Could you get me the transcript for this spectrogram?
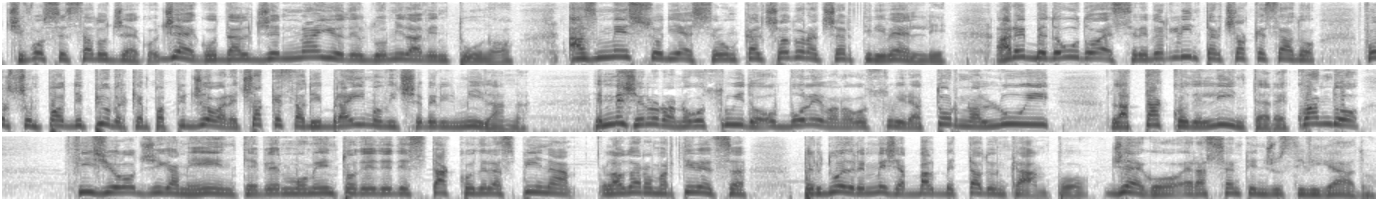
ci fosse stato Geco. Geco dal gennaio del 2021 ha smesso di essere un calciatore a certi livelli. Avrebbe dovuto essere per l'Inter ciò che è stato, forse un po' di più perché è un po' più giovane, ciò che è stato Ibrahimovic per il Milan. E invece loro hanno costruito o volevano costruire attorno a lui l'attacco dell'Inter. E quando fisiologicamente, per momento di de, de stacco della spina, Lautaro Martinez per due o tre mesi ha balbettato in campo. Geco era assente ingiustificato,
